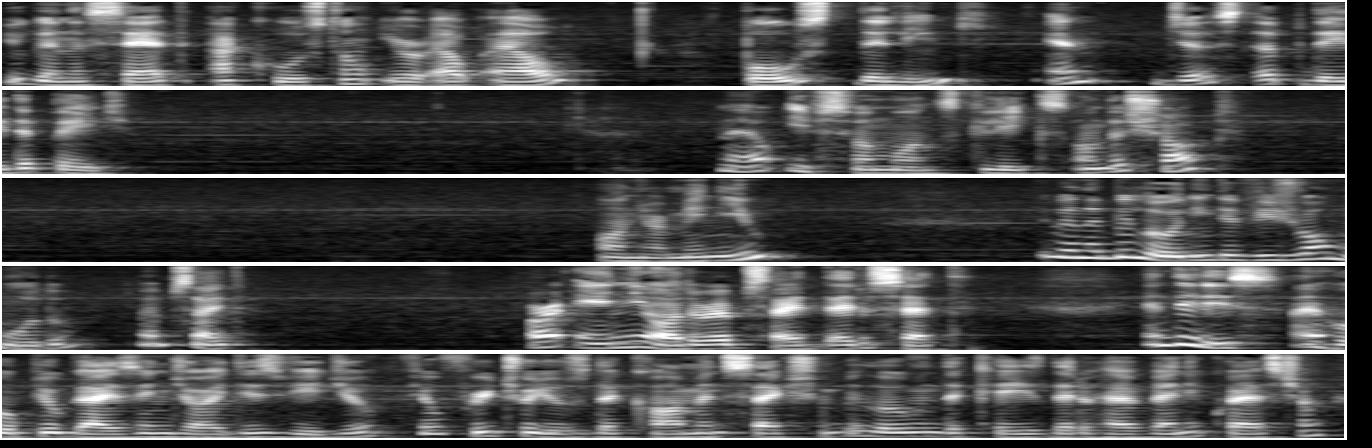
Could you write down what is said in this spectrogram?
you're gonna set a custom URL, post the link and just update the page. Now if someone clicks on the shop, on your menu, you're gonna be loading the Visualmodo website or any other website that you set. And it is, I hope you guys enjoyed this video. Feel free to use the comment section below in the case that you have any question.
